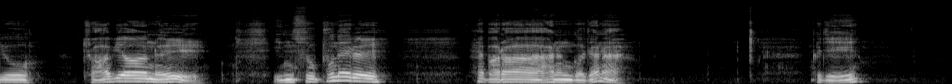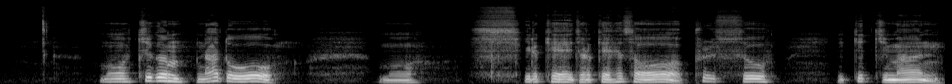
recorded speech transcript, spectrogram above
요 좌변을 인수 분해를 해봐라 하는 거잖아. 그지? 뭐 지금 나도 뭐 이렇게 저렇게 해서 풀 수 있겠지만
